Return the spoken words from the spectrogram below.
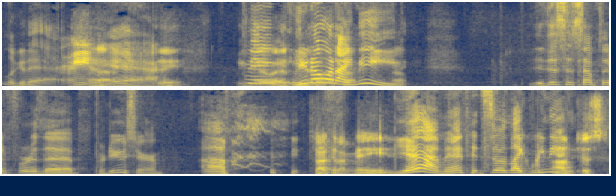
Look at that. Damn. Yeah. See? We Big- do it. You know what I need? This is something for the producer. Um, talking to me? yeah, man. It's so like we need I'm just.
